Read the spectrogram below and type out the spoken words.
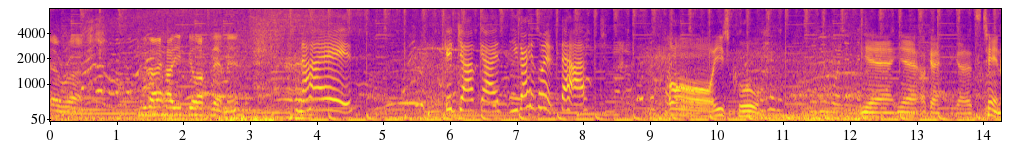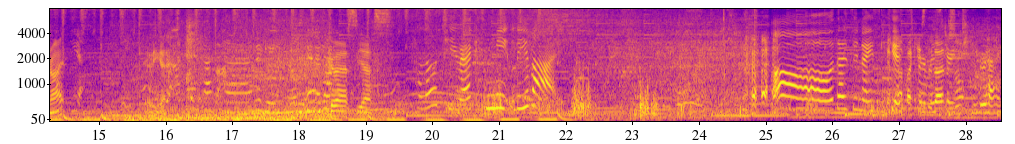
a rush. Levi, how do you feel after that, man? Nice. Good job, guys. You guys went fast. Oh, he's cool. Maybe more than this. Yeah, yeah, okay. Go. It's 10, right? Yeah. There we go. Gracias. Hello, T-Rex. Meet Levi. oh, that's a nice kiss for Mr. T-Rex.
